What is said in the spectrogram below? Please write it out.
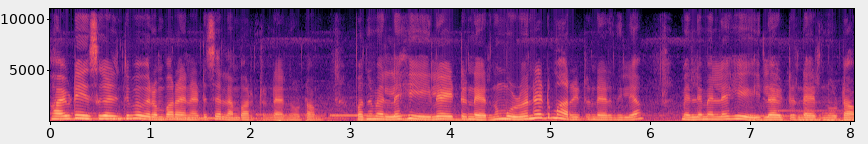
ഫൈവ് ഡേയ്സ് കഴിഞ്ഞിട്ട് വിവരം പറയാനായിട്ട് ചെല്ലാൻ പറഞ്ഞിട്ടുണ്ടായിരുന്നു കേട്ടോ. അപ്പോൾ അത് മെല്ലെ ഹീലായിട്ടുണ്ടായിരുന്നു മുഴുവനായിട്ട് മാറിയിട്ടുണ്ടായിരുന്നില്ല. മെല്ലെ മെല്ലെ ഹീലായിട്ടുണ്ടായിരുന്നു കേട്ടോ.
